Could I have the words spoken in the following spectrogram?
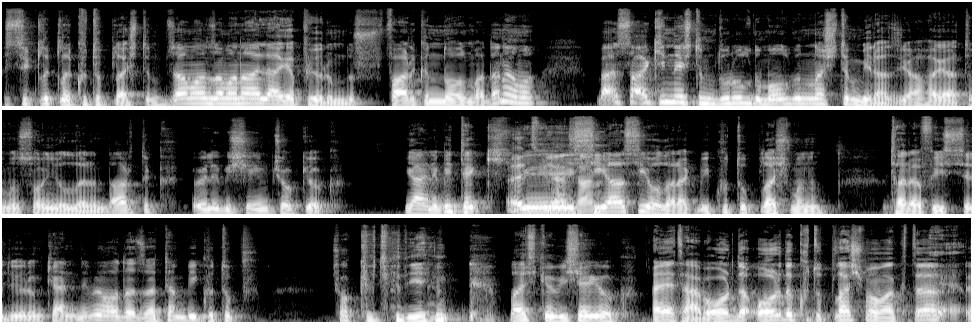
sıklıkla kutuplaştım. Zaman zaman hala yapıyorumdur farkında olmadan ama ben sakinleştim, duruldum, olgunlaştım biraz ya hayatımın son yıllarında. Artık öyle bir şeyim çok yok. Yani bir tek Evet, e, yani sen- siyasi olarak bir kutuplaşmanın tarafı hissediyorum kendimi. O da zaten bir kutup çok kötü diyelim. Başka bir şey yok. Evet abi orada orada kutuplaşmamakta e,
